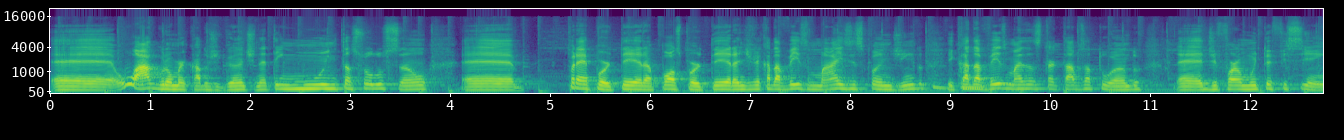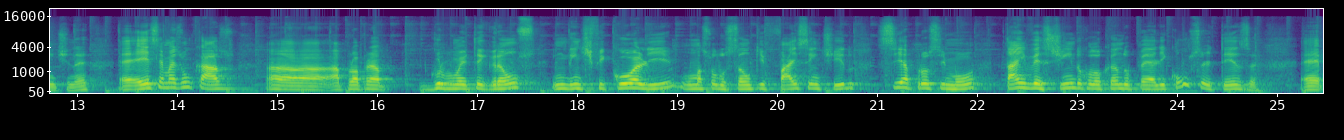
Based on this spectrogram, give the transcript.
É, o agro é um mercado gigante, né? Tem muita solução. É, pré-porteira, pós-porteira, a gente vê cada vez mais expandindo e cada vez mais as startups atuando é, de forma muito eficiente, né? É, esse é mais um caso. A, a própria Grupo Meio Grãos identificou ali uma solução que faz sentido, se aproximou, está investindo, colocando o pé ali, com certeza é,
